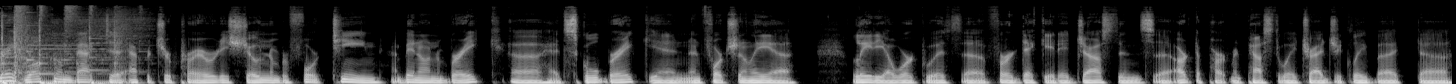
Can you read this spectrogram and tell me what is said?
Great. Welcome back to Aperture Priority Show number 14. I've been on a break, uh, had school break, and unfortunately, a lady I worked with uh, for a decade at Jostens uh, art department passed away tragically. But uh,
